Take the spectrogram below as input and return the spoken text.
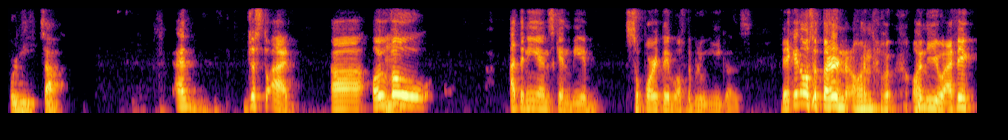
for me, Sam. And just to add, uh, although Ateneans can be supportive of the Blue Eagles, they can also turn on on you. I think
